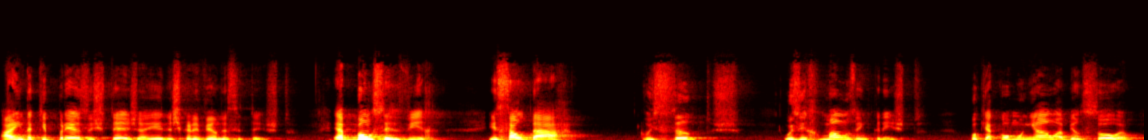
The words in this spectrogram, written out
Ainda que preso esteja ele escrevendo esse texto. É bom servir e saudar os santos, os irmãos em Cristo, porque a comunhão abençoa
